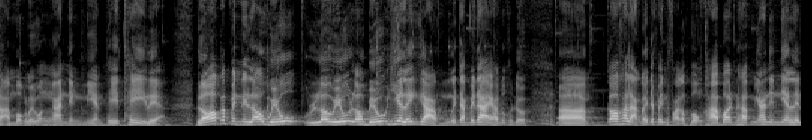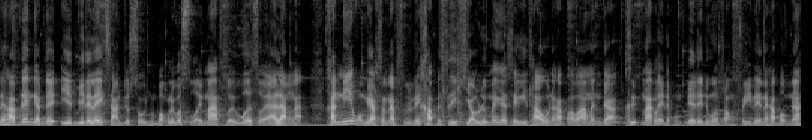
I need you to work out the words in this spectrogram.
สามบอกเลยว่างานอย่างเนียนเท่ๆ เลยอะล้อก็เป็นในล้อวิลล้อวิลล้อวิลเฮียอะไรอีกอย่างผมก็จำไม่ได้ครับทุกคนดู ก็ข้างหลังก็จะเป็นฝากระโปรงคาร์บอนนะครับงานเนียนๆเลยนะครับ เล่นกับ ENB Direct 3.0 ผมบอกเลยว่าสวยมากสวยเวอร์สวยอลังอะ คันนี้ผมอยากสนับสนุนให้ขับเป็นสีเขียวหรือไม่ก็สีเทานะครับ เพราะว่ามันจะขึ้นมากเลยเดี๋ยวผมเปลี่ยนได้ดูทั้งสองสีเลยนะครับผมนะ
